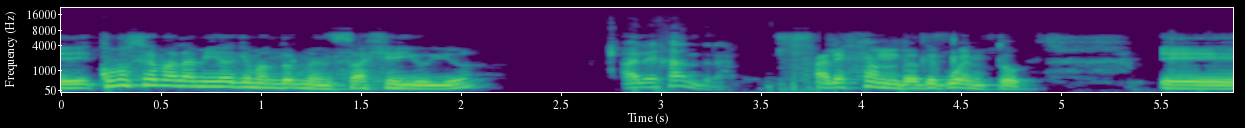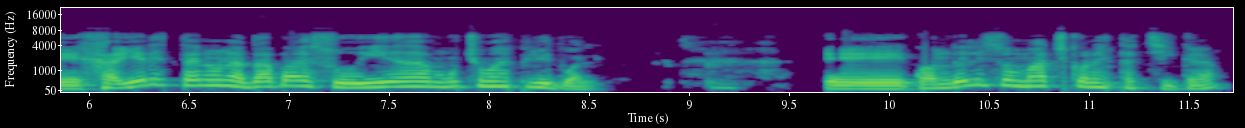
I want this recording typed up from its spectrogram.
Eh, ¿Cómo se llama la amiga que mandó el mensaje, Yuyo? Alejandra. Alejandra, te cuento. Eh, Javier está en una etapa de su vida mucho más espiritual. Eh, cuando él hizo match con esta chica,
